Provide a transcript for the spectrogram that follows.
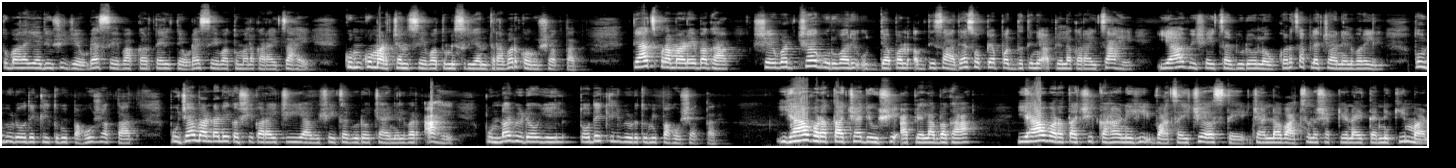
तुम्हाला या दिवशी जेवढ्या सेवा करता येईल तेवढ्या सेवा तुम्हाला करायचा आहे. कुमकुमार्चन सेवा तुम्ही श्रीयंत्रावर करू शकतात. त्याचप्रमाणे बघा शेवटच्या गुरुवारी उद्यापन अगदी साध्या सोप्या पद्धतीने आपल्याला करायचं आहे. याविषयीचा व्हिडिओ लवकरच आपल्या चॅनेलवर येईल. तो व्हिडिओ देखील तुम्ही पाहू शकतात. पूजा मांडणी कशी करायची याविषयीचा व्हिडिओ चॅनेलवर आहे. पुन्हा व्हिडिओ येईल तो देखील व्हिडिओ तुम्ही पाहू शकतात. ह्या व्रताच्या दिवशी आपल्याला बघा ह्या व्रताची कहाणी ही वाचायची असते ज्यांना वाचणं शक्य नाही त्यांनी किमान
